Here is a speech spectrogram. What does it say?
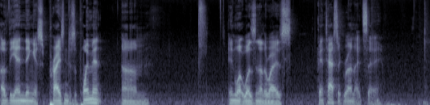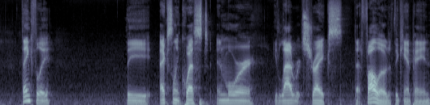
of the ending a surprising disappointment um, in what was an otherwise fantastic run, I'd say. Thankfully, the excellent quest and more elaborate strikes that followed the campaign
